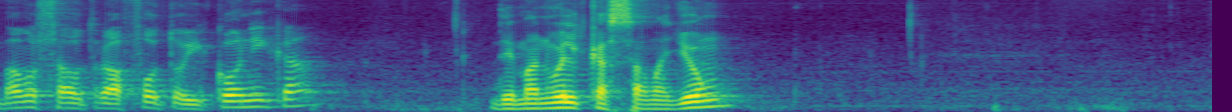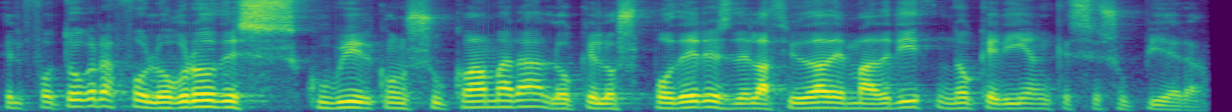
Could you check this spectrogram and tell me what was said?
Vamos a otra foto icónica de Manuel Casamayón, el fotógrafo logró descubrir con su cámara lo que los poderes de la ciudad de Madrid no querían que se supiera.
